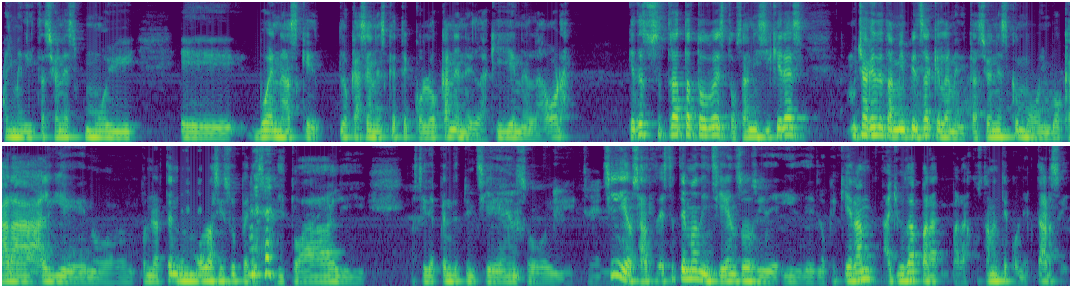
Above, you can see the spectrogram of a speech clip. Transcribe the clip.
Hay meditaciones muy eh, buenas que lo que hacen es que te colocan en el aquí y en el ahora. Que de eso se trata todo esto, o sea, ni siquiera es, mucha gente también piensa que la meditación es como invocar a alguien o ponerte en un modo así súper espiritual y así depende tu incienso. Y, sí, o sea, este tema de inciensos y de, lo que quieran ayuda para, para, justamente conectarse.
